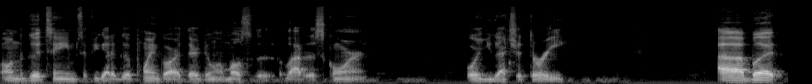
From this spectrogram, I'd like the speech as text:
On the good teams, if you got a good point guard, they're doing most of the a lot of the scoring, or you got your three. Uh, but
